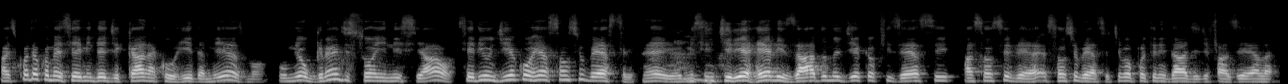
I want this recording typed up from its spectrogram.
Mas quando eu comecei a me dedicar na corrida mesmo, o meu grande sonho inicial seria um dia correr a São Silvestre. Né? Eu me sentiria realizado no dia que eu fizesse a São Silvestre. Eu tive a oportunidade de fazer ela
